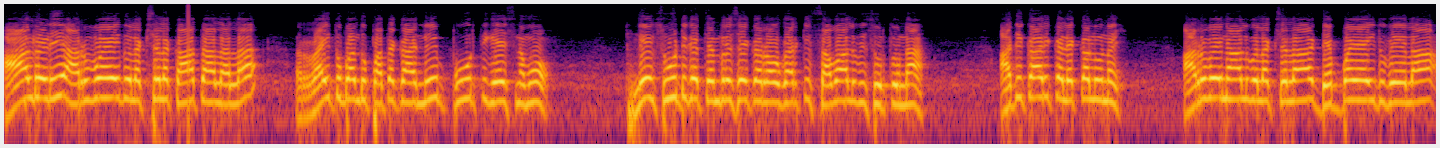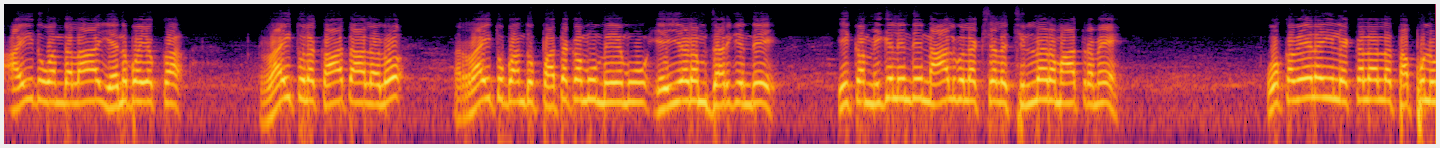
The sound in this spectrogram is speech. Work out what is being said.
ఆల్రెడీ అరవై ఐదు లక్షల ఖాతాలలో రైతు బంధు పథకాన్ని పూర్తి చేసినాము. నేను సూటిగా చంద్రశేఖరరావు గారికి సవాలు విసురుతున్నా. అధికారిక లెక్కలు ఉన్నాయి అరవై నాలుగు లక్షల డెబ్బై ఐదు వేల ఐదు వందల ఎనభై ఒక్క రైతుల ఖాతాలలో రైతు బంధు పథకము మేము వేయడం జరిగింది. ఇక మిగిలింది నాలుగు లక్షల చిల్లర మాత్రమే. ఒకవేళ ఈ లెక్కలలో తప్పులు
